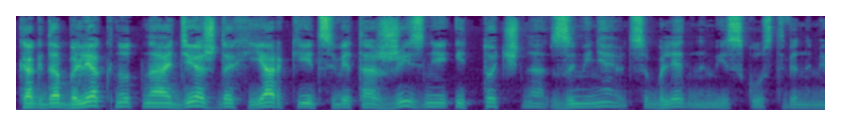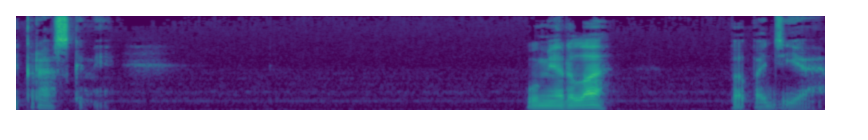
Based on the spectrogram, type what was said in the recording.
Когда блекнут на одеждах яркие цвета жизни и точно заменяются бледными искусственными красками. умерла попадья.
